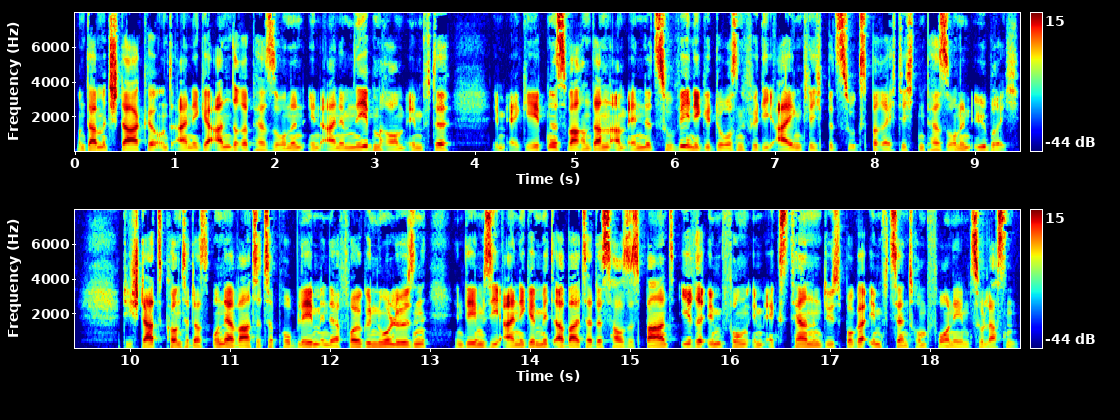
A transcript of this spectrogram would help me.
und damit Starke und einige andere Personen in einem Nebenraum impfte. Im Ergebnis waren dann am Ende zu wenige Dosen für die eigentlich bezugsberechtigten Personen übrig. Die Stadt konnte das unerwartete Problem in der Folge nur lösen, indem sie einige Mitarbeiter des Hauses bat, ihre Impfung im externen Duisburger Impfzentrum vornehmen zu lassen.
